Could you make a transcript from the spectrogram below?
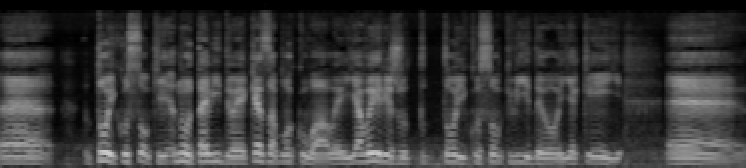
е, той кусок, ну, те відео, яке заблокували. Я виріжу той кусок відео, який. Е,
